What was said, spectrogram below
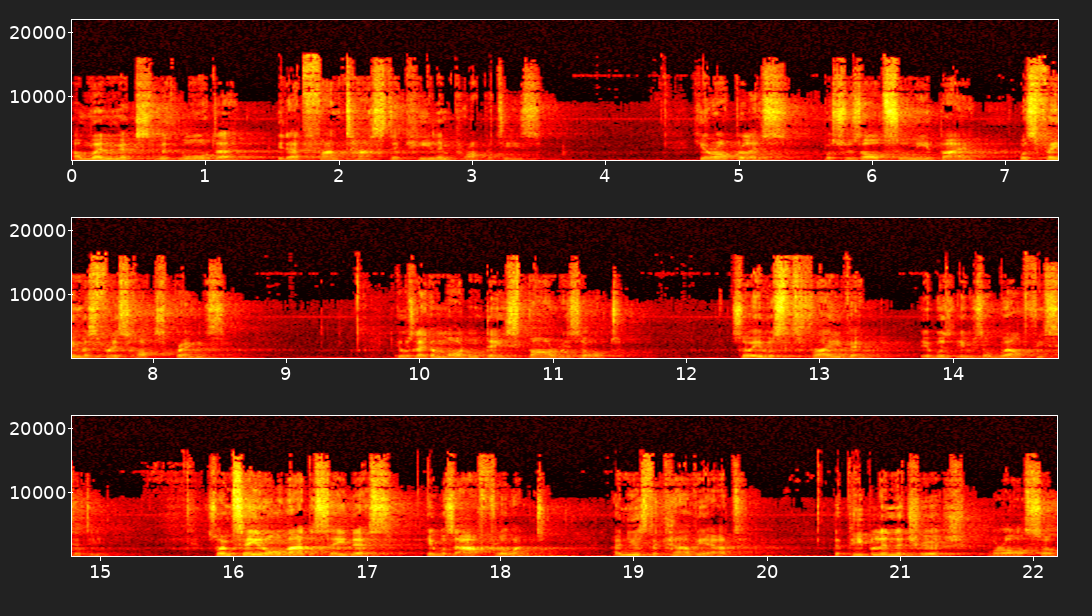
and when mixed with water, it had fantastic healing properties. Hierapolis, which was also nearby, was famous for its hot springs. It was like a modern day spa resort. So it was thriving. It was, it was a wealthy city. So I'm saying all that to say this it was affluent. And here's the caveat the people in the church were also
